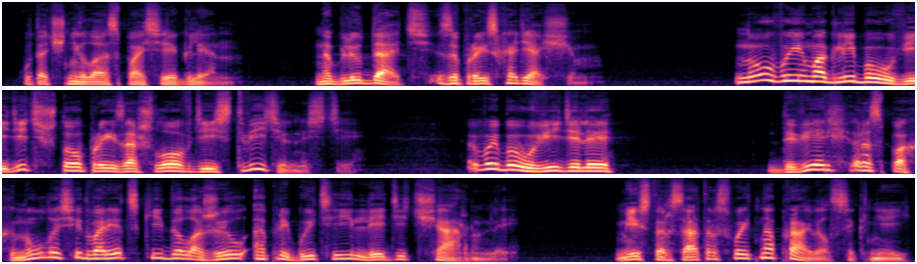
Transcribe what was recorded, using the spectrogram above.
— уточнила Аспасия Глен. «Наблюдать за происходящим». «Ну, вы могли бы увидеть, что произошло в действительности. Вы бы увидели Дверь распахнулась, и дворецкий доложил о прибытии леди Чарнли. Мистер Саттерсвейт направился к ней.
